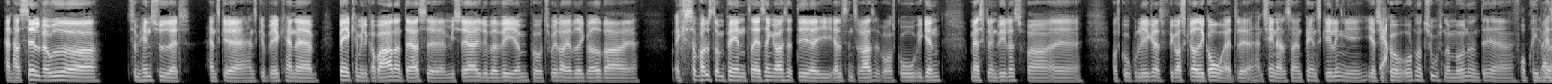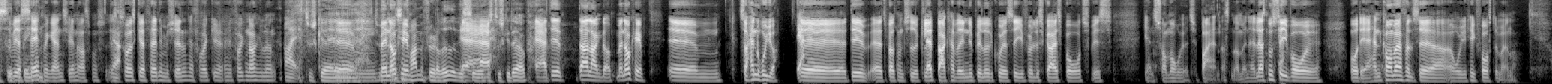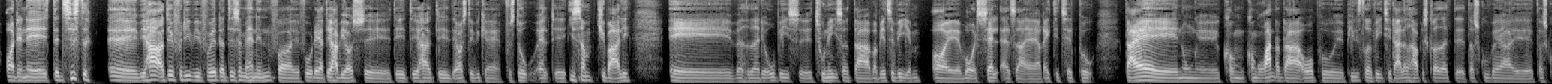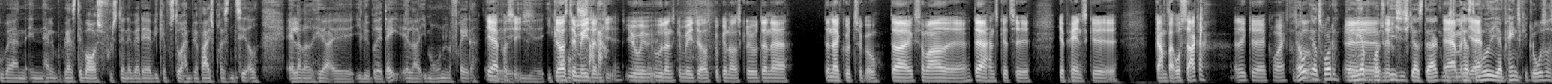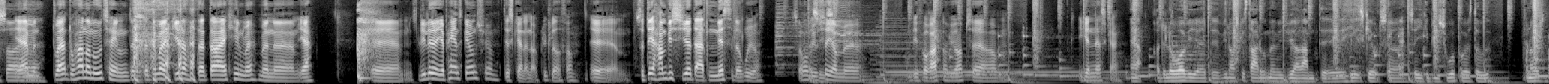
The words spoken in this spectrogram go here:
Han har selv været ude og som hensyd, at han skal, han skal væk. Han er bag Camille Grabata, deres øh, misære i løbet af VM på Twitter. Jeg ved ikke hvad, var, øh, var ikke så voldsomt pæn. Så jeg tænker også, at det er i alles interesse. Vores gode, igen, Mads Glenn Villas fra øh, vores gode kollega fik også skrevet i går, at øh, han tjener altså en pæn skilling i, i FCK. Ja. 800.000 om måneden. Det er... For primært det, det vil jeg satme gerne tjene, Rasmus. Jeg ja. tror, jeg skal have fat i Michelle. Jeg får ikke, jeg får ikke nok i løn. Nej, du skal, øhm, du skal men okay. frem med flytteriet, hvis, ja, øh, hvis du skal derop. Ja, det, der er langt op. Men okay. Øhm, så han ryger. Ja. Øh, det er et spørgsmål tid. Gladbach har været inde i billedet, kunne jeg se ifølge Sky Sports, hvis Jan Sommer ryger til Bayern og sådan noget. Men øh, lad os nu se, hvor, øh, hvor det er. Han kommer i hvert fald til at ryge. Jeg kan ikke forestille mig andet. Og den, øh, den sidste Øh, vi har, og det er fordi, vi forventer, at det er simpelthen inden for øh, få dage, det har vi også, øh, det, det, har, det, det er også det, vi kan forstå alt. Øh, Isam Chibali, øh, hvad hedder det, OB's øh, tuneser, der var med til VM, og øh, hvor et salg altså er rigtig tæt på. Der er øh, nogle øh, kon- konkurrenter, der er over på øh, Pilestred BT, der allerede har beskrevet, at øh, der skulle være, øh, der skulle være en, en handel på plads. Det var også fuldstændig, hvad det er. Vi kan forstå, at han bliver faktisk præsenteret allerede her øh, i løbet af i dag, eller i morgen eller fredag. Ja, præcis. Øh, i, øh, i det er også det, medierne, de, jo udlandske medier også begynder at skrive. Den er, den er good to go. Der er ikke så meget... Øh, der han skal til japanske Gamba Osaka. Er det ikke øh, korrekt forstået? Jo, jeg tror det. Det er mere på Øh, portugisisk, jeg er stærk. Hvis Ja, ja, du men kaster ja. ud i japanske gloser, så... Ja, øh, men du, er, du har noget med udtalen. Det, det, det må jeg give dig. Der, der er ikke helt med, men øh, ja. Øh, lille japansk eventyr, det skal jeg da nok blive glad for. Øh, så det er ham, vi siger, der er den næste, der ryger. Så må Præcis. vi jo se, om, øh, om vi får ret, når vi optager om, igen næste gang. Ja, og det lover vi, at øh, vi nok skal starte ud med, hvis vi har ramt øh, helt skævt, så, så I kan blive sure på os derude. Fornøjelse.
